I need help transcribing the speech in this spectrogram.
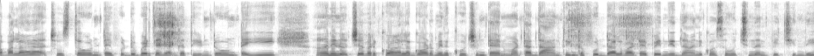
అవలా చూస్తూ ఉంటాయి. ఫుడ్ పెడితే దగ్గర తింటూ ఉంటాయి. నేను వచ్చే వరకు అలా గోడ మీద కూర్చుంటాయి అనమాట దాంతో ఇంకా ఫుడ్ అలవాటు అయిపోయింది దానికోసం వచ్చింది అనిపించింది.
